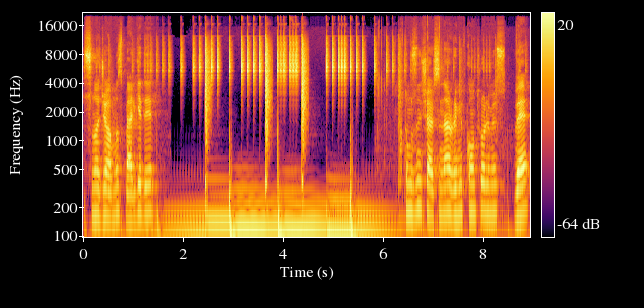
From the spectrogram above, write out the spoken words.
sunacağımız belgedir. Kutumuzun içerisinden remote kontrolümüz ve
